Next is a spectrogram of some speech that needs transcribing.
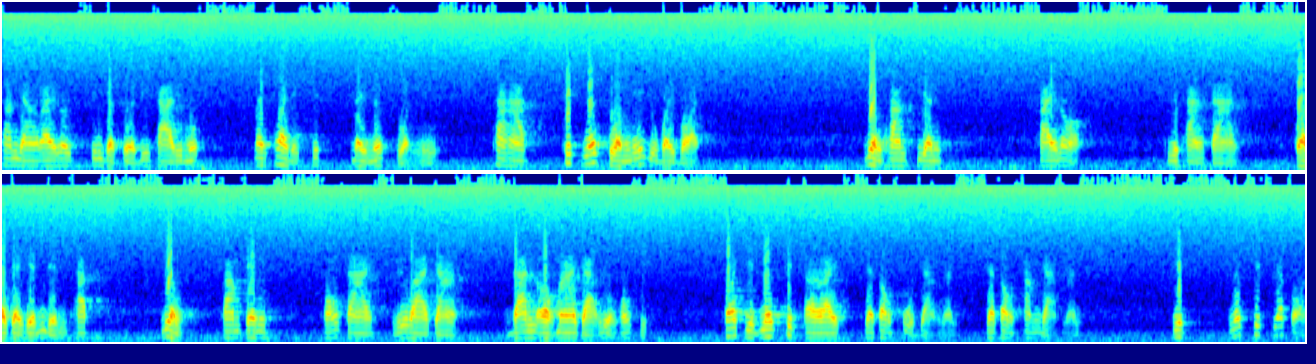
ทำอย่างไรเราจึงจะเกิดวิชาวิมุตไม่ค่อยได้คิดได้นึกส่วนนี้ ถ้าหากคิดนึกส่วนนี้อยู่บ่อยๆเรื่องความเพียรภายนอกคือทางกายก็จะเห็นเด่นชัด เรื่องความเป็น ของกายหรือวาจาดันออกมาจากเรื่องของจิต เพราะจิตนึกคิดอะไรจะต้องพูดอย่างนั้น จะต้องทำอย่างนั้น จิตนึกคิดเสียก่อน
